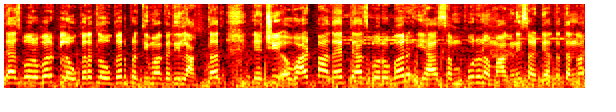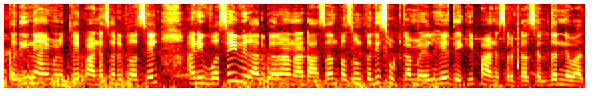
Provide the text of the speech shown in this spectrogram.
त्याचबरोबर लवकरात लवकर प्रतिमा कधी लागतात याची वाट पाहत आहेत. त्याचबरोबर ह्या संपूर्ण मागणीसाठी आता त्यांना कधी न्याय मिळतोय पाहण्यासारखं असेल आणि वसई विरारकरांना डासांपासून कधी सुटका मिळेल हे देखील पाहण्यासारखं असेल. धन्यवाद.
